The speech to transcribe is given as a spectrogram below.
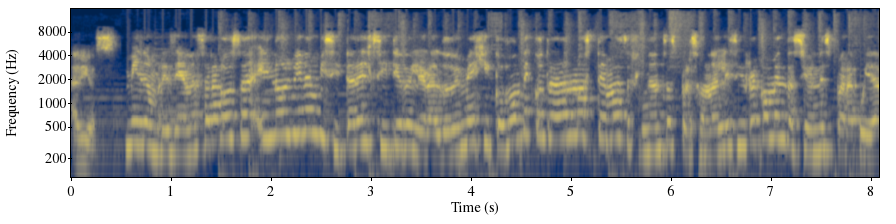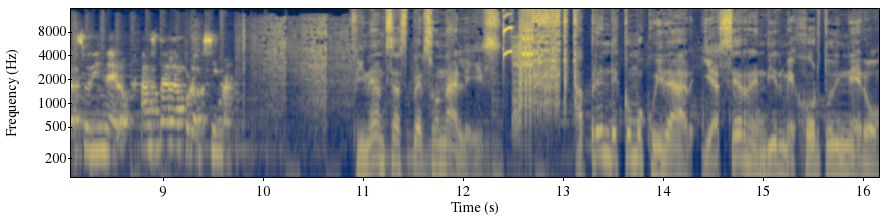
Adiós. Mi nombre es Diana Zaragoza y no olviden visitar el sitio del Heraldo de México donde encontrarán más temas de finanzas personales y recomendaciones para cuidar su dinero. Hasta la próxima. Finanzas personales. Aprende cómo cuidar y hacer rendir mejor tu dinero.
